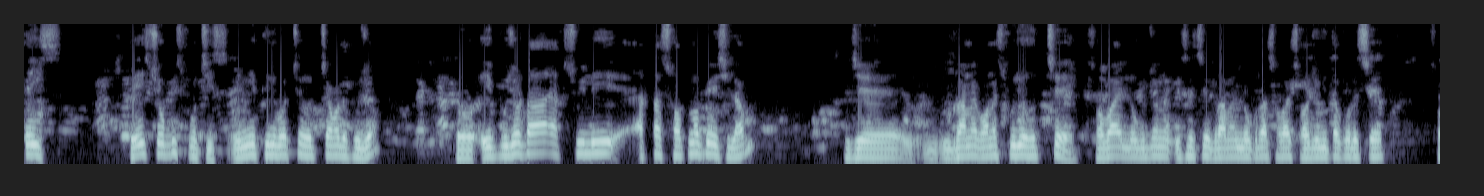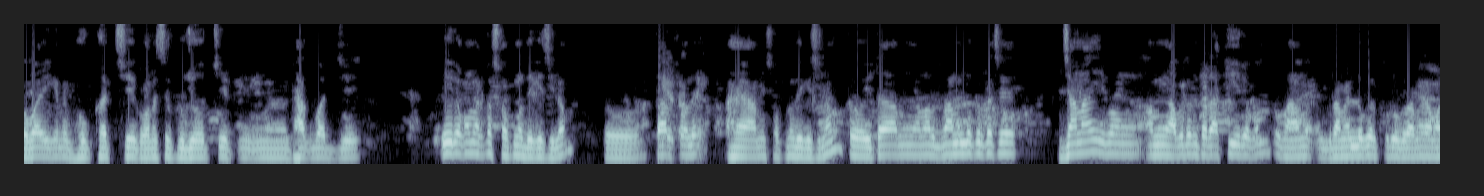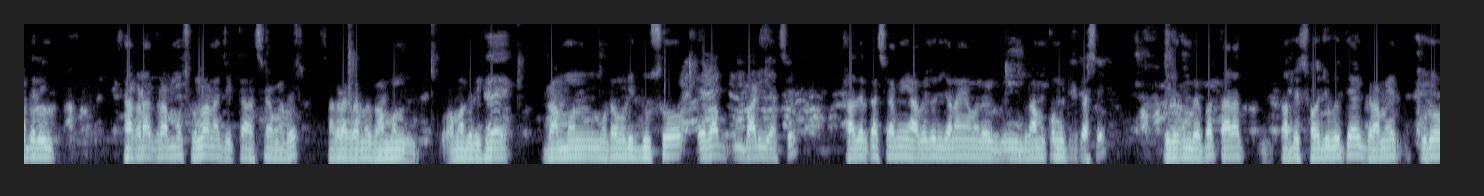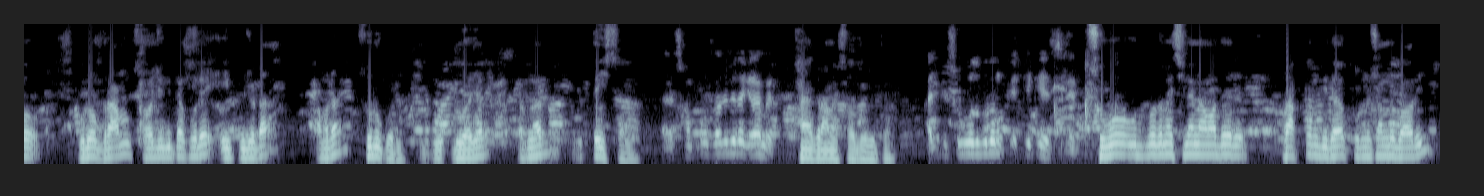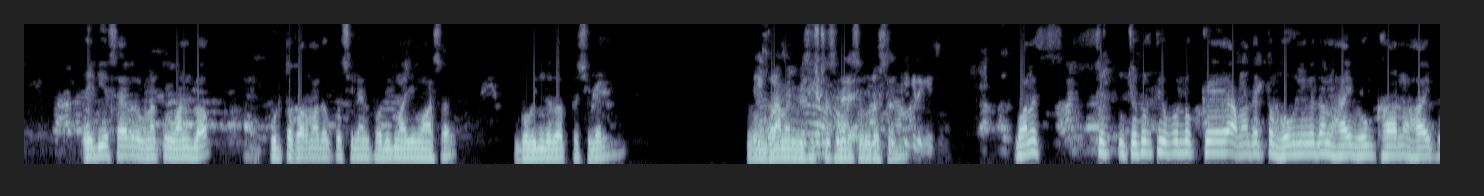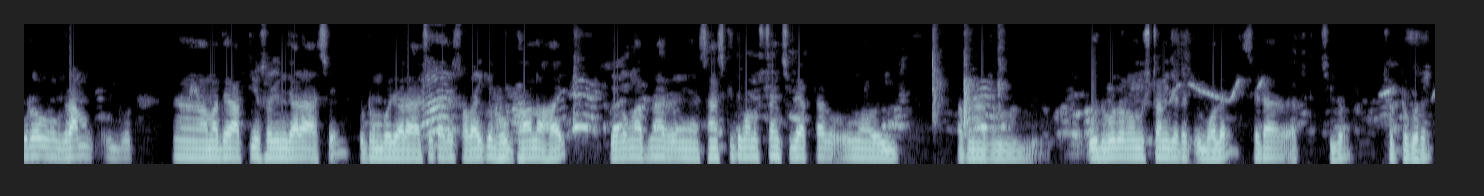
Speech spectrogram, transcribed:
তেইশ তেইশ চব্বিশ পঁচিশ। এই নিয়ে তিন বছর হচ্ছে আমাদের পুজো। তো এই পুজোটা অ্যাকচুয়ালি একটা স্বপ্ন পেয়েছিলাম যে গ্রামে গণেশ পুজো হচ্ছে সবাই লোকজন এসেছে গ্রামের লোকরা সবাই সহযোগিতা করেছে সবাই এখানে ভোগ খাচ্ছে গণেশের পুজো হচ্ছে ঢাক বাজছে। এইরকম একটা স্বপ্ন দেখেছিলাম। তো তার ফলে হ্যাঁ আমি স্বপ্ন দেখেছিলাম। তো এটা আমি আমার গ্রামের লোকের কাছে জানাই এবং আমি আবেদনটা রাখি এরকম। তো গ্রামে- গ্রামের লোকের পুরো গ্রামের আমাদের এই সাঁকড়া গ্রাম্য সোলানা যেটা আছে আমাদের সাঁকড়া গ্রামের ব্রাহ্মণ আমাদের এখানে ব্রাহ্মণ মোটামুটি দুশো এবার বাড়ি আছে। তাদের কাছে আমি আবেদন জানাই আমাদের গ্রাম কমিটির কাছে। এরকম ব্যাপার তারা তাদের সহযোগিতায় গ্রামের পুরো পুরো গ্রাম সহযোগিতা করে এই পুজোটা আমরা শুরু করি দু হাজার আপনার তেইশ সালে। হ্যাঁ গ্রামের সহযোগিতা। শুভ উদ্বোধনে ছিলেন আমাদের প্রাক্তন বিধায়ক পূর্ণচন্দ্র বাউরি এডিও সাহেব রঘুনাথপুর ওয়ান ব্লক। পূর্ত কর্মাধ্যক্ষ ছিলেন প্রদীপ মাঝি মহাশয় গোবিন্দ দত্ত ছিলেন এবং গ্রামের বিশিষ্ট সমাজসেবীরা ছিলেন। গণেশ চতুর্থী উপলক্ষে আমাদের তো ভোগ নিবেদন হয় ভোগ খাওয়ানো হয় পুরো গ্রাম আমাদের আত্মীয় স্বজন যারা আছে কুটুম্ব যারা আছে তাদের সবাইকে ভোগ খাওয়ানো হয় এবং আপনার সাংস্কৃতিক অনুষ্ঠান ছিল একটা ওই আপনার উদ্বোধন অনুষ্ঠান যেটা বলে সেটা একটা ছিল ছোট্ট করে।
